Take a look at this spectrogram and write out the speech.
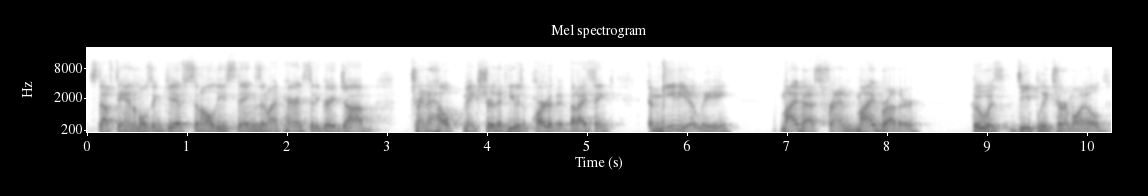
stuffed animals and gifts and all these things. And my parents did a great job trying to help make sure that he was a part of it. But I think immediately, my best friend, my brother, who was deeply turmoiled,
